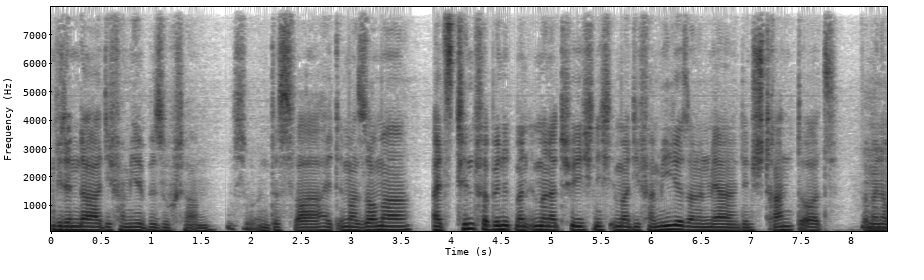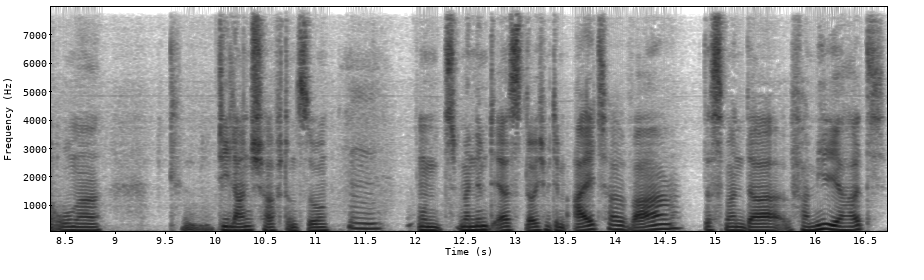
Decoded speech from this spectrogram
wir dann da die Familie besucht haben. So, und das war halt immer Sommer. Als Kind verbindet man immer natürlich nicht immer die Familie, sondern mehr den Strand dort bei meiner Oma, die Landschaft und so. Mhm. Und man nimmt erst, glaube ich, mit dem Alter wahr, dass man da Familie hat,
